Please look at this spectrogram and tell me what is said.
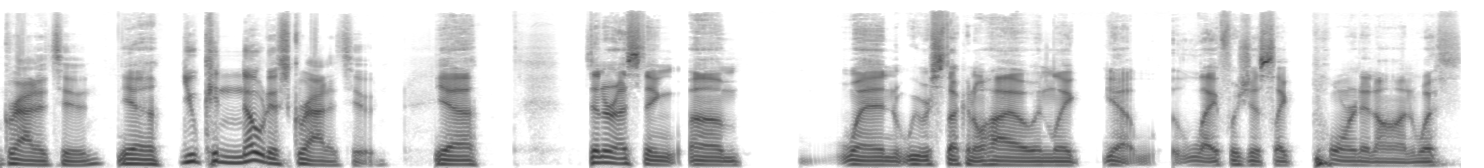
gratitude. Yeah. You can notice gratitude. Yeah. It's interesting. Um, when we were stuck in Ohio and like, yeah, life was just like pouring it on with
